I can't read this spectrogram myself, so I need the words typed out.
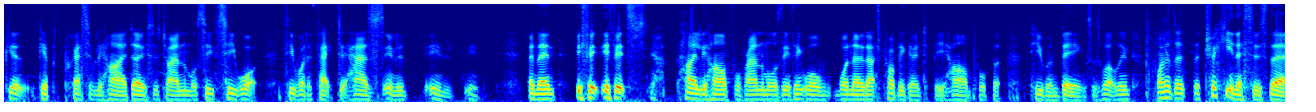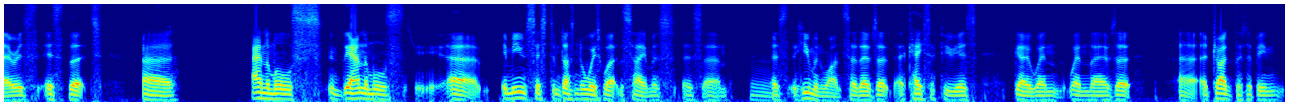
give, progressively higher doses to animals, see see what see what effect it has in, a, in, in and then if it if it's highly harmful for animals, and you think, well, well, no, that's probably going to be harmful for human beings as well. Then one of the, the trickinesses there is is that uh, animals, the animals' uh, immune system doesn't always work the same as as um, Mm. as the human one. So there was a, a case a few years ago when when there was a uh, a drug that had been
